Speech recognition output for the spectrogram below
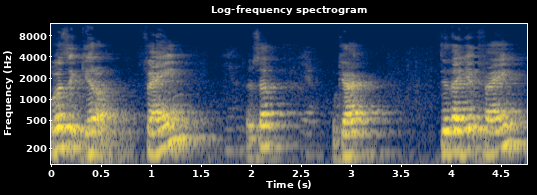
What does it get them? Fame? Is that? Okay. Did they get fame?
